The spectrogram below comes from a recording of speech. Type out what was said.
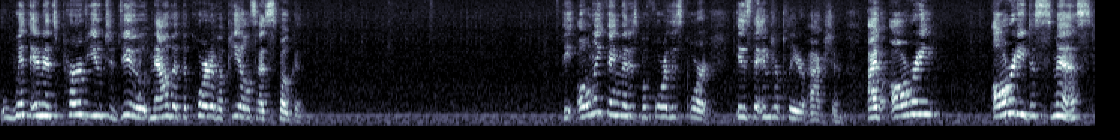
within its purview to do now that the Court of Appeals has spoken. The only thing that is before this court is the interpleader action. I've already, already dismissed,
